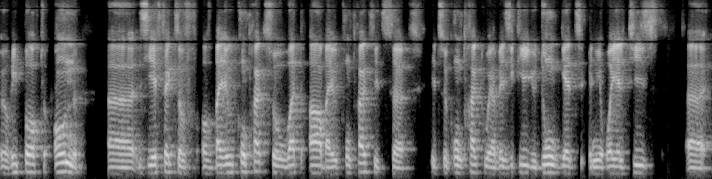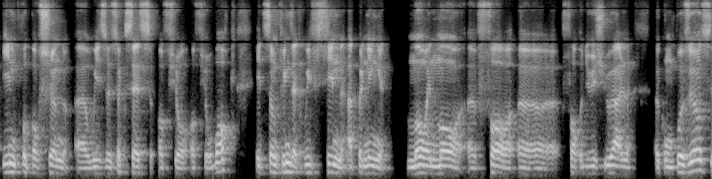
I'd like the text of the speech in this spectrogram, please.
a report on uh, the effects of, of buyout contracts. So what are buyout contracts? It's, it's a contract where basically you don't get any royalties in proportion uh, with the success of your of your work. It's something that we've seen happening more and more uh, for for audiovisual composers.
